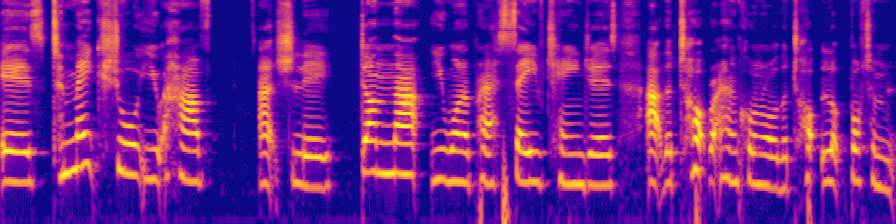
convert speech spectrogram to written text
is to make sure you have actually done that, you want to press save changes at the top right hand corner or the top bottom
